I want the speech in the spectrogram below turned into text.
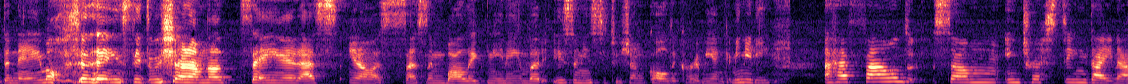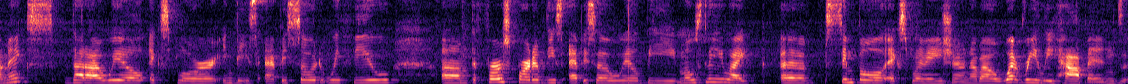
the name of the institution. I'm not saying it as you know as a symbolic meaning, but it's an institution called the Caribbean Community. I have found some interesting dynamics that I will explore in this episode with you. Um, the first part of this episode will be mostly like a simple explanation about what really happened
